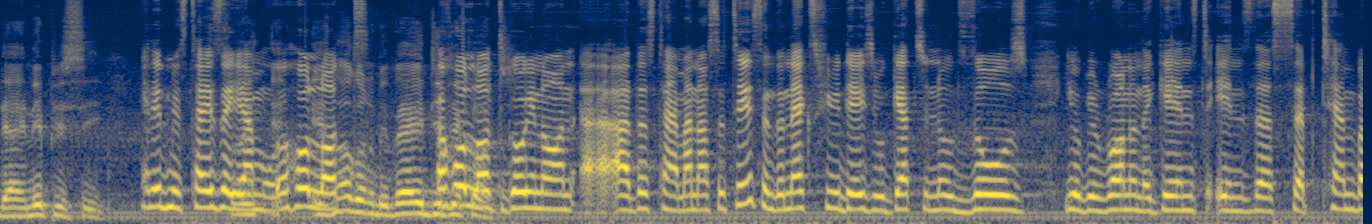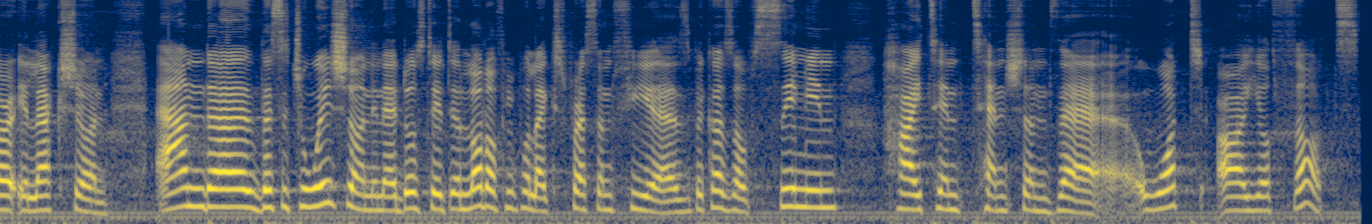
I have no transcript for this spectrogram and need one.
They are in APC. Indeed, Mr. Ize-Iyamu, a whole lot, a whole lot going on uh, at this time. And as it is, in the next few days, you'll get to know those you'll be running against in the September election. And uh, the situation in Edo State, a lot of people are expressing fears because of seeming heightened tension there. What are your thoughts?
